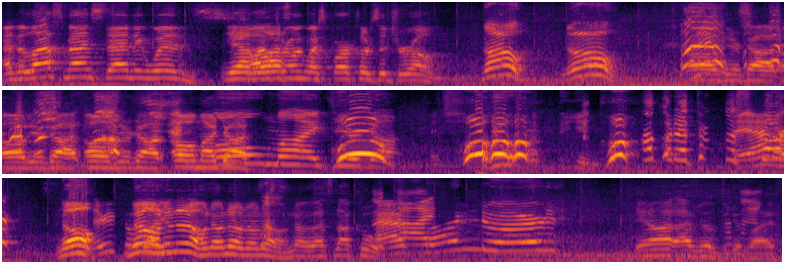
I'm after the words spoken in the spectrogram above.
And the last man standing wins. Yeah, So I'm last- throwing my sparklers at Jerome. No, no. oh dear god! Oh dear god! Oh dear god! Oh my god! Oh my dear Woo! God. Woo! I'm gonna throw the spark. No! There go, No! buddy. No! No! No! No! No! No! That's not cool. have wondered. You know what? I've lived a good life.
